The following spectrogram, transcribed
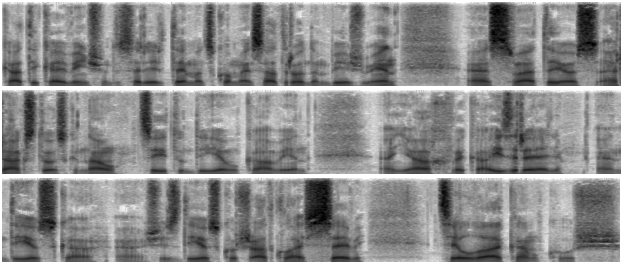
kā tikai viņš, un tas arī ir temats, ko mēs atrodam bieži vien svētajos rakstos, ka nav citu dievu kā vien Jahve, kā Izrēļa Dievs, kā šis Dievs, kurš atklājas sevi cilvēkam, kurš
